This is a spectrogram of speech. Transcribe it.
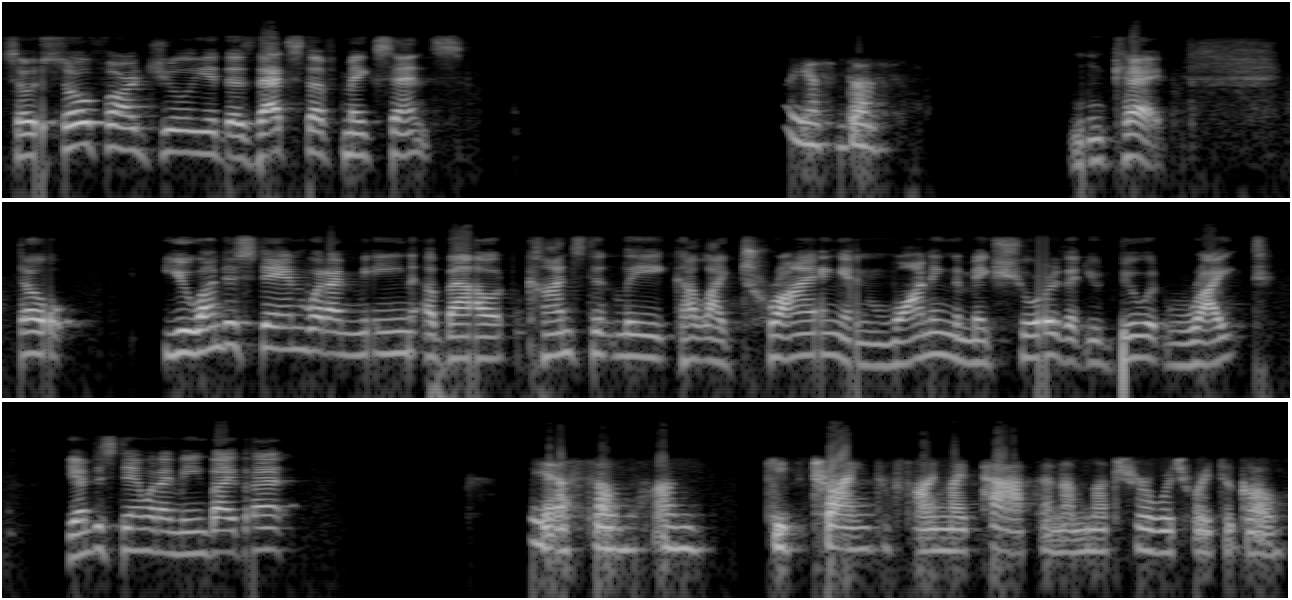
So, so far, Julia, does that stuff make sense? Yes, it does. Okay. So you understand what I mean about constantly kind of like trying and wanting to make sure that you do it right? You understand what I mean by that? Yes, um, I'm keep trying to find my path, and I'm not sure which way to go.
